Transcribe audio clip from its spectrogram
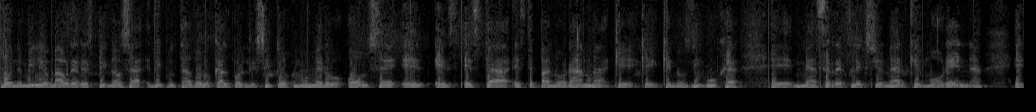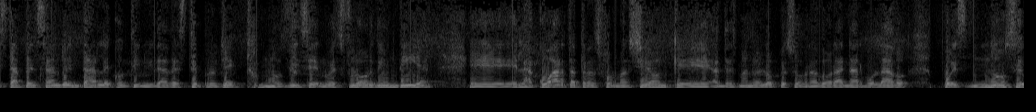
Don Emilio Maurer Espinosa, diputado local por el distrito número 11, eh, es, esta, este panorama que, que, nos dibuja eh, me hace reflexionar que Morena está pensando en darle continuidad a este proyecto. Nos dice, no es flor de un día, eh, la cuarta transformación que Andrés Manuel López Obrador ha enarbolado, pues no se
